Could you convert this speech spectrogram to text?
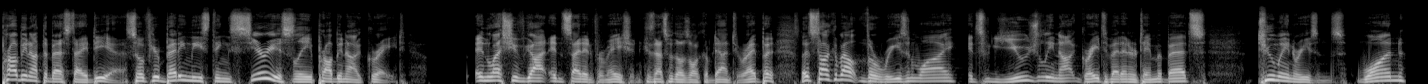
probably not the best idea. So if you're betting these things seriously, probably not great. Unless you've got inside information, because that's what those all come down to, right? But let's talk about the reason why it's usually not great to bet entertainment bets. Two main reasons. One,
